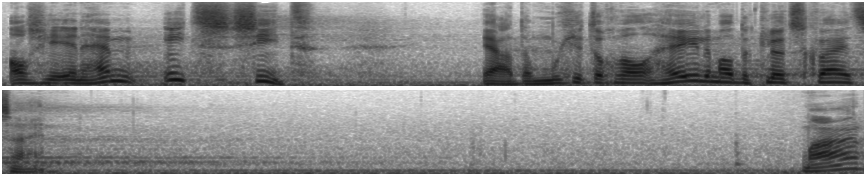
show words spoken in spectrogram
Als je in Hem iets ziet, ja, dan moet je toch wel helemaal de kluts kwijt zijn. Maar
